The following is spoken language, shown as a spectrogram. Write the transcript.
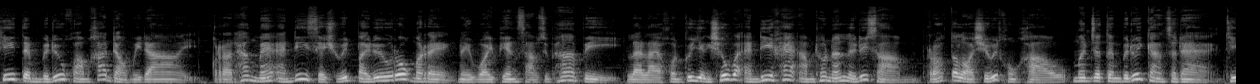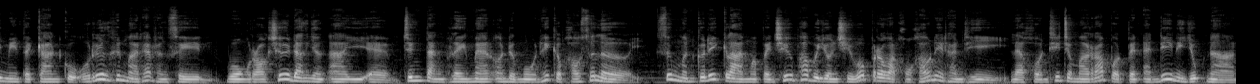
ที่เต็มไปด้วยความคาดเดาไม่ได้ กระทั่งแม้แอนดี้เสียชีวิตไปด้วยโรคมะเร็งในวัยเพียง35 ปี หลายๆ คนก็ยังเชื่อว่าแอนดี้แค่อำเท่านั้นเลยด้วยซ้ำเพราะตลอดชีวิตของเขา มันจะเต็มไปด้วยการแสดงที่มีแต่การกุเรื่องขึ้นมาแทบทั้งสิ้น วงร็อกชื่อดังอย่าง R.E.M. จึงแต่งเพลง Man on the Moon ให้กับเขาซะเลย ซึ่งมันก็ได้กลายมาเป็นชื่อภาพยนตร์ชีวประวัติของเขาในทันที และคนที่จะมารับบทเป็นแอนดี้ในยุคนั้น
